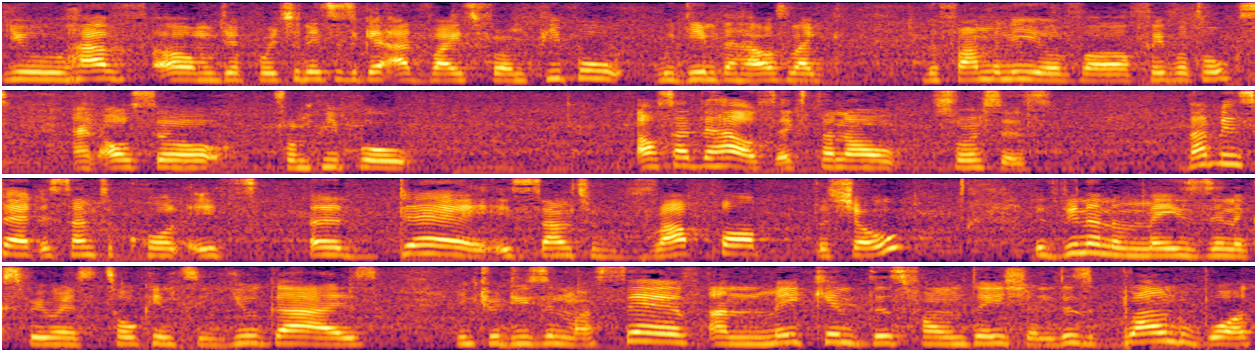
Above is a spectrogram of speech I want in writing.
you have um, the opportunity to get advice from people within the house, like the family of uh, Favor Talks, and also from people outside the house, external sources. That being said, it's time to call it a day. It's time to wrap up the show. It's been an amazing experience talking to you guys, introducing myself, and making this foundation, this groundwork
